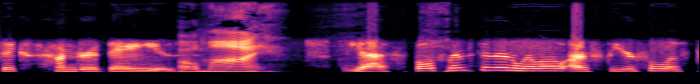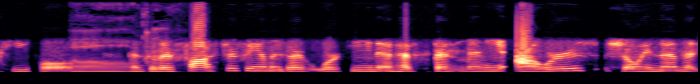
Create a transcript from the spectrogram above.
600 days. Oh my. Yes, both Winston and Willow are fearful of people. Oh, And so their foster families are working and have spent many hours showing them that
